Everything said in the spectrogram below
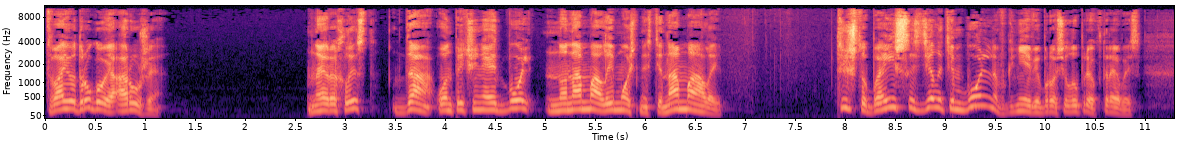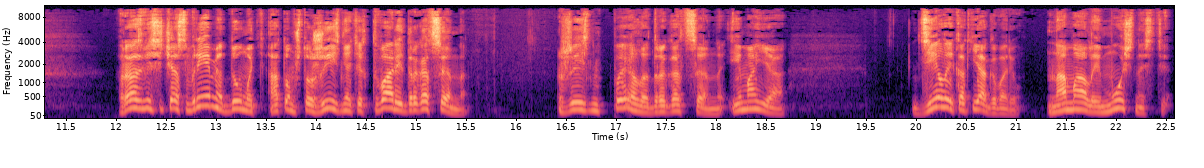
твое другое оружие. Нейрохлыст? Да, он причиняет боль, но на малой мощности, на малой. Ты что, боишься сделать им больно? В гневе бросил упрек Тревайс. Разве сейчас время думать о том, что жизнь этих тварей драгоценна? Жизнь Пэла драгоценна, и моя. Делай, как я говорю, на малой мощности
